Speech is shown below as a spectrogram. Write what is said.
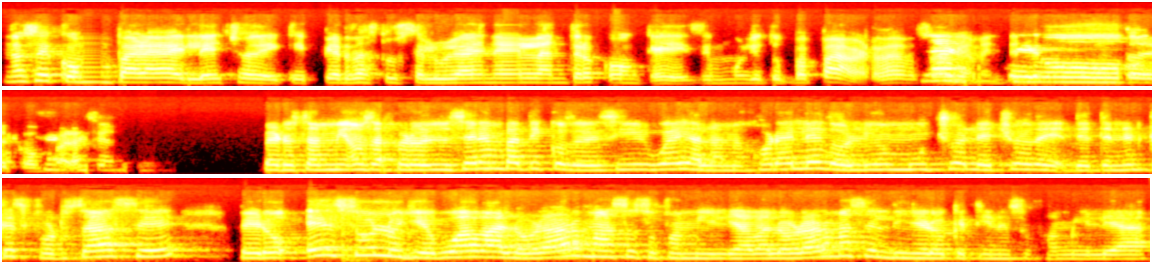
No se compara el hecho de que pierdas tu celular en el antro con que se murió tu papá, ¿verdad? obviamente, pero... punto de comparación. Pero también, o sea, pero el ser empático de decir, güey, a lo mejor a él le dolió mucho el hecho de, de, tener que esforzarse, pero eso lo llevó a valorar más a su familia, a valorar más el dinero que tiene su familia,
